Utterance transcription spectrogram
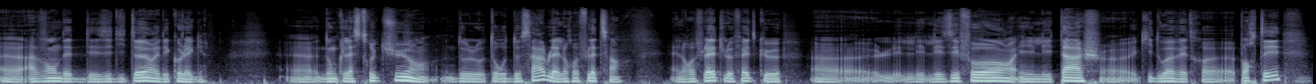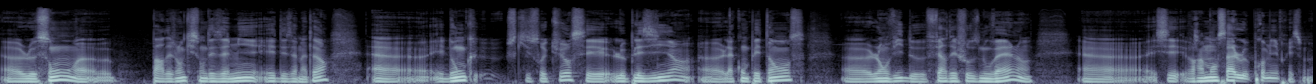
avant d'être des éditeurs et des collègues. donc la structure de l'autoroute de sable, elle reflète ça. Elle reflète le fait que euh, les, efforts et les tâches euh, qui doivent être euh, portées le sont par des gens qui sont des amis et des amateurs. et donc, ce qui structure, c'est le plaisir, la compétence, l'envie de faire des choses nouvelles. et c'est vraiment ça le premier prisme.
